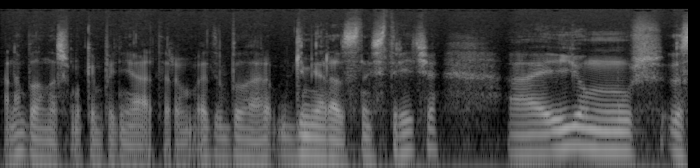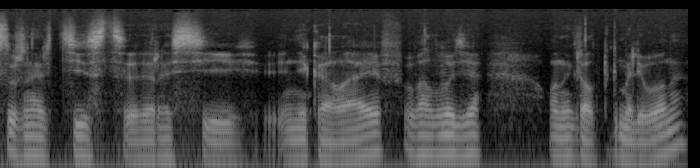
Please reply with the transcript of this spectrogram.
Она была нашим аккомпаниатором. Это была для меня радостная встреча. А ее муж, заслуженный артист России Николаев Володя, он играл Пигмалиона.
